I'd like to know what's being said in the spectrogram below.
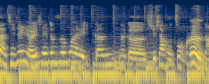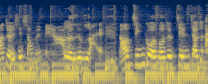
展期间有一些就是会跟那个学校合作嘛，嗯，然后就有一些小美眉啊，或者就来，然后经过的时候就尖叫，就啊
